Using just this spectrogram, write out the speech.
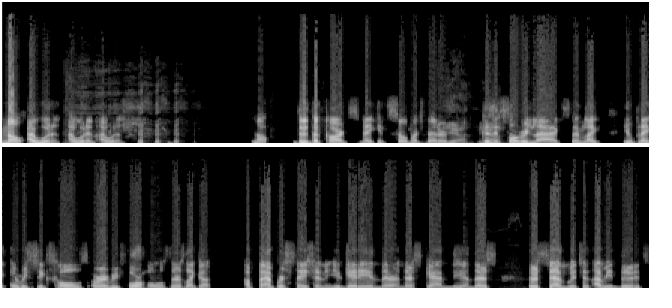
no, I wouldn't. I wouldn't. I wouldn't. no, dude, the carts make it so much better Yeah. because yeah. it's so relaxed and like you play every six holes or every four holes. There's like a a pamper station and you get in there and there's candy and there's there's sandwiches. I mean, dude, it's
